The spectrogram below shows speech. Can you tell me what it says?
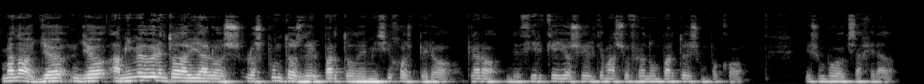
Bueno, yo, yo, a mí me duelen todavía los, los puntos del parto de mis hijos, pero claro, decir que yo soy el que más sufre en un parto es un poco, es un poco exagerado.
